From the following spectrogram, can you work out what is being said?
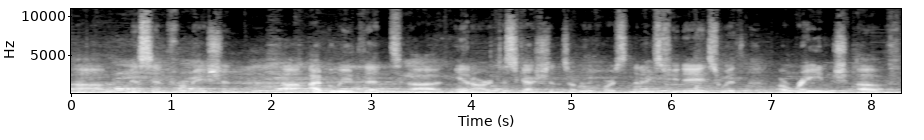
um, misinformation. Uh, I believe that uh, in our discussions over the course of the next few days with a range of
